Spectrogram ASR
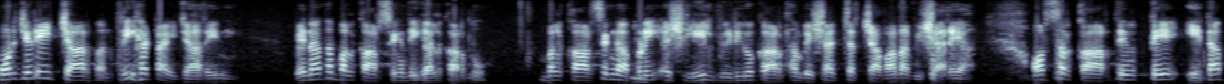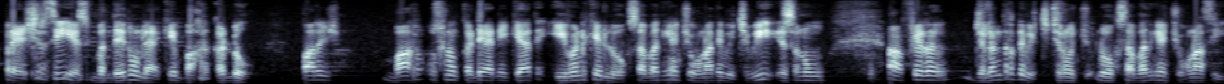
ਹੁਣ ਜਿਹੜੇ ਚਾਰ ਮੰਤਰੀ ਹਟਾਏ ਜਾ ਰਹੇ ਨੇ ਪਹਿਲਾਂ ਤਾਂ ਬਲਕਾਰ ਸਿੰਘ ਦੀ ਗੱਲ ਕਰ ਲਓ। ਬਲਕਾਰ ਸਿੰਘ ਆਪਣੀ ਅਸ਼ਲੀਲ ਵੀਡੀਓ ਕਾਰਨ ਹਮੇਸ਼ਾ ਚਰਚਾਵਾਂ ਦਾ ਵਿਸ਼ਾ ਰਿਹਾ ਔਰ ਸਰਕਾਰ ਦੇ ਉੱਤੇ ਇੰਨਾ ਪ੍ਰੈਸ਼ਰ ਸੀ ਇਸ ਬੰਦੇ ਨੂੰ ਲੈ ਕੇ ਬਾਹਰ ਕੱਢੋ। ਪਰ ਬਾਹਰ ਉਸ ਨੂੰ ਕੱਢਿਆ ਨਹੀਂ ਗਿਆ ਤੇ ਈਵਨ ਕਿ ਲੋਕ ਸਭਾ ਦੀਆਂ ਚੋਣਾਂ ਦੇ ਵਿੱਚ ਵੀ ਇਸ ਨੂੰ ਫਿਰ ਜਲੰਧਰ ਦੇ ਵਿੱਚ ਜਦੋਂ ਲੋਕ ਸਭਾ ਦੀਆਂ ਚੋਣਾਂ ਸੀ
